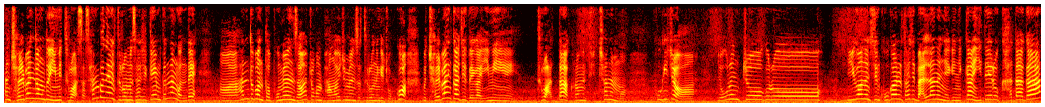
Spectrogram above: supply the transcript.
한 절반 정도 이미 들어왔어. 3분의 1 들어오면 사실 게임 끝난 건데 어, 한두 번 더 보면서 조금 방어해주면서 들어오는 게 좋고 뭐 절반까지 내가 이미 들어왔다. 그러면 뒷차는 뭐 포기죠. 오른쪽으로 이거는 지금 고가를 타지 말라는 얘기니까 이대로 가다가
